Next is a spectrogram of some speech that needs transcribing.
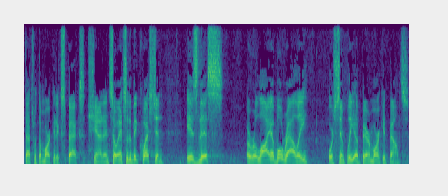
That's what the market expects, Shannon. So answer the big question Is this a reliable rally or simply a bear market bounce?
